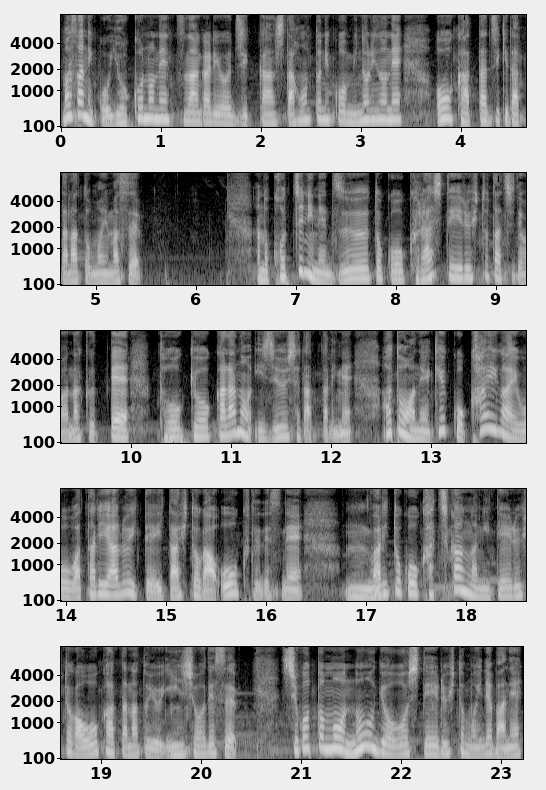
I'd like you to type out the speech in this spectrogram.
まさにこう横のねつながりを実感した本当にこう実りのね多かった時期だったなと思います。あのこっちにねずっとこう暮らしている人たちではなくって東京からの移住者だったりねあとはね結構海外を渡り歩いていた人が多くてですね、うん、割とこう価値観が似ている人が多かったなという印象です。仕事も農業をしている人もいればね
